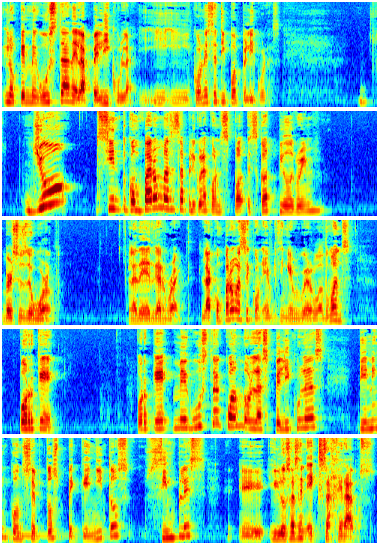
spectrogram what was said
lo que me gusta de la película y, y con este tipo de películas. Yo siento, comparo más esa película con Scott Pilgrim versus The World la de Edgar Wright. La comparo más con Everything Everywhere All at Once. ¿Por qué? Porque me gusta cuando las películas tienen conceptos pequeñitos, simples, eh, y los hacen exagerados.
